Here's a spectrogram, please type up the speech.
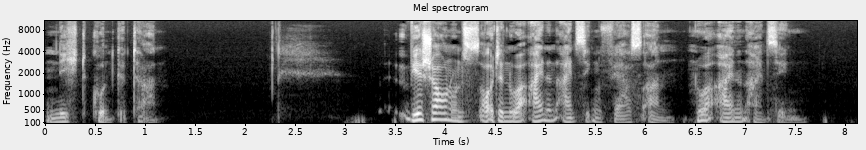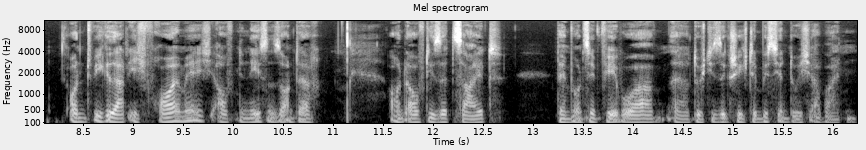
nicht kundgetan. Wir schauen uns heute nur einen einzigen Vers an, nur einen einzigen. Und wie gesagt, ich freue mich auf den nächsten Sonntag und auf diese Zeit, wenn wir uns im Februar äh, durch diese Geschichte ein bisschen durcharbeiten.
